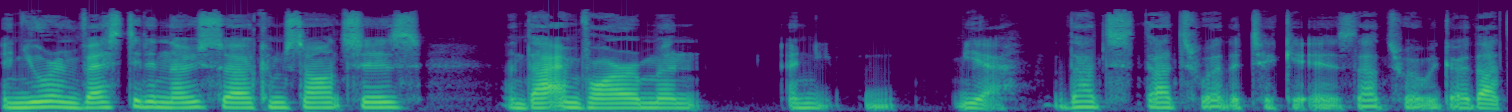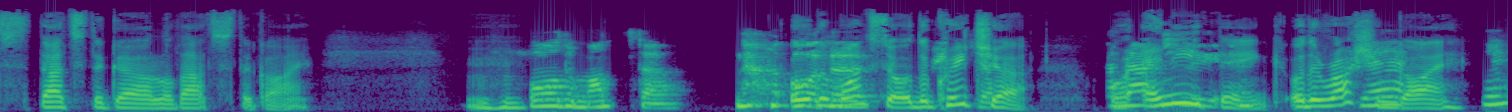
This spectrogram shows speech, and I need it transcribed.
and you're invested in those circumstances and that environment, and yeah, that's that's where the ticket is. That's where we go. That's that's the girl or that's the guy, mm-hmm. or the monster. or, or the, the, monster, or the creature, creature or actually, anything, or the Russian yeah, guy. Yeah.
